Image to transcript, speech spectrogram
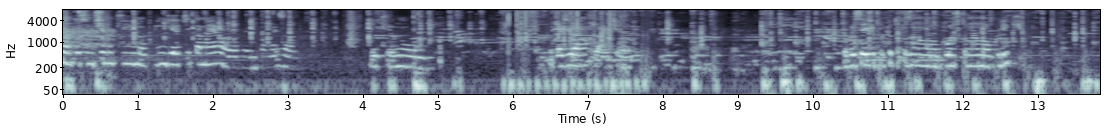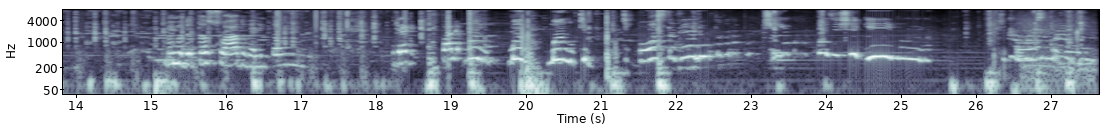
Mano, tô sentindo que meu ping aqui tá maior, velho. Tá mais alto. Do que no. No Lion Client, né? Talvez seja porque eu tô fazendo um ponte com normal clique. Mas meu dedo tá suado, velho. Então o drag falha. Mano, mano, mano, que, que bosta, velho. Eu tava na pontinha, mano. Quase cheguei, mano. Que bosta, velho.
